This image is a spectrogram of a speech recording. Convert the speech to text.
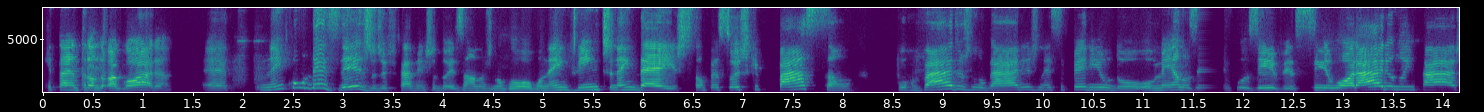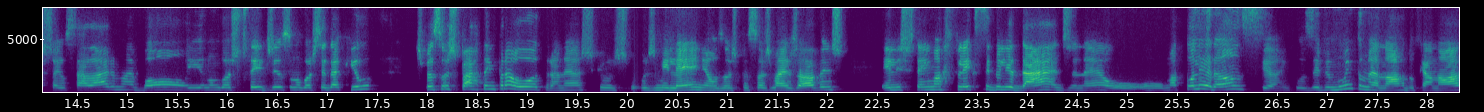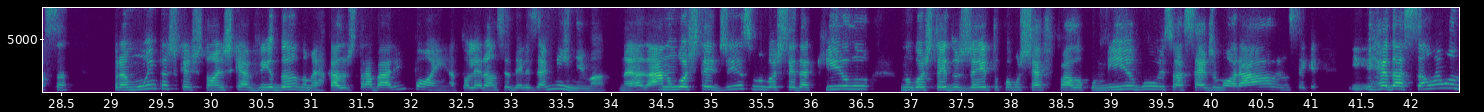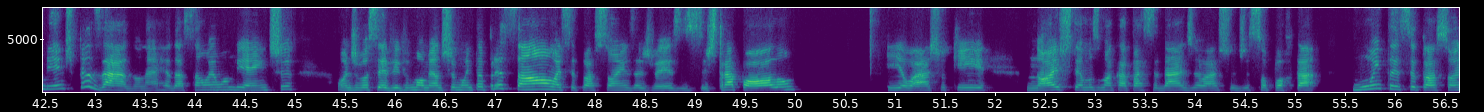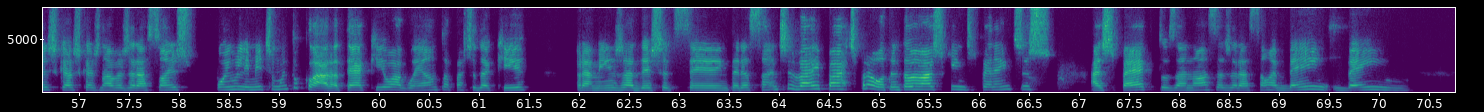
que está entrando agora é, nem com o desejo de ficar 22 anos no Globo, nem 20, nem 10. São pessoas que passam por vários lugares nesse período, ou menos, inclusive. Se o horário não encaixa e o salário não é bom, e não gostei disso, não gostei daquilo, as pessoas partem para outra. Né? Acho que os, os millennials, as pessoas mais jovens, eles têm uma flexibilidade, né? ou, ou uma tolerância, inclusive, muito menor do que a nossa para muitas questões que a vida no mercado de trabalho impõe. A tolerância deles é mínima. Né? Ah, não gostei disso, não gostei daquilo, não gostei do jeito como o chefe falou comigo, isso é assédio moral, e não sei o quê. E redação é um ambiente pesado, né? Redação é um uhum. ambiente onde você vive momentos de muita pressão, as situações às vezes extrapolam, e eu acho que nós temos uma capacidade, eu acho, de suportar muitas situações que acho que as novas gerações põe um limite muito claro. Até aqui eu aguento, a partir daqui, para mim, já deixa de ser interessante e vai e parte para outra. Então, eu acho que em diferentes aspectos, a nossa geração é bem, bem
